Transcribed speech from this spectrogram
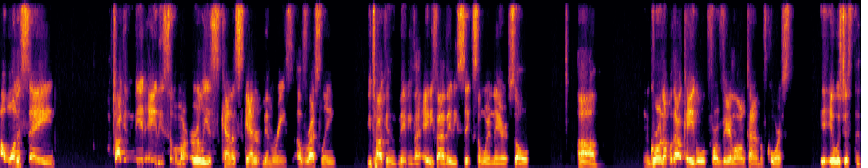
I want to say, talking mid '80s, some of my earliest kind of scattered memories of wrestling. You're talking maybe like 85, 86, somewhere in there. So, um, growing up without cable for a very long time, of course, it, it was just the,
